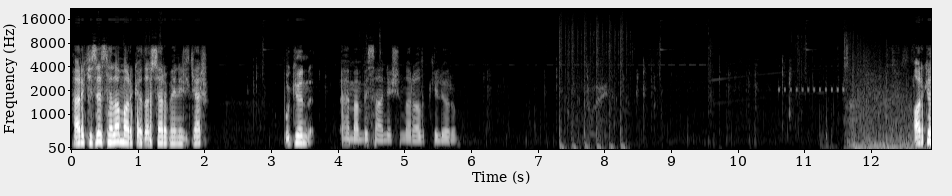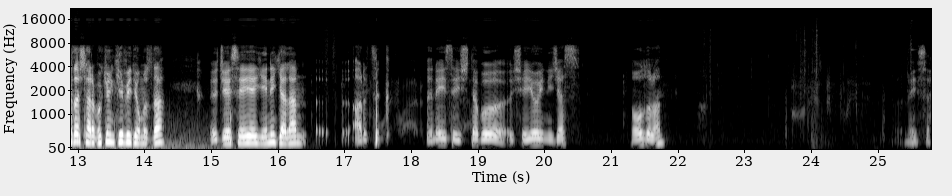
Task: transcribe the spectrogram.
Herkese selam arkadaşlar ben İlker. Bugün hemen bir saniye şunları alıp geliyorum. Arkadaşlar bugünkü videomuzda e, CS'ye yeni gelen e, artık e, neyse işte bu şeyi oynayacağız. Ne oldu lan? Neyse.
